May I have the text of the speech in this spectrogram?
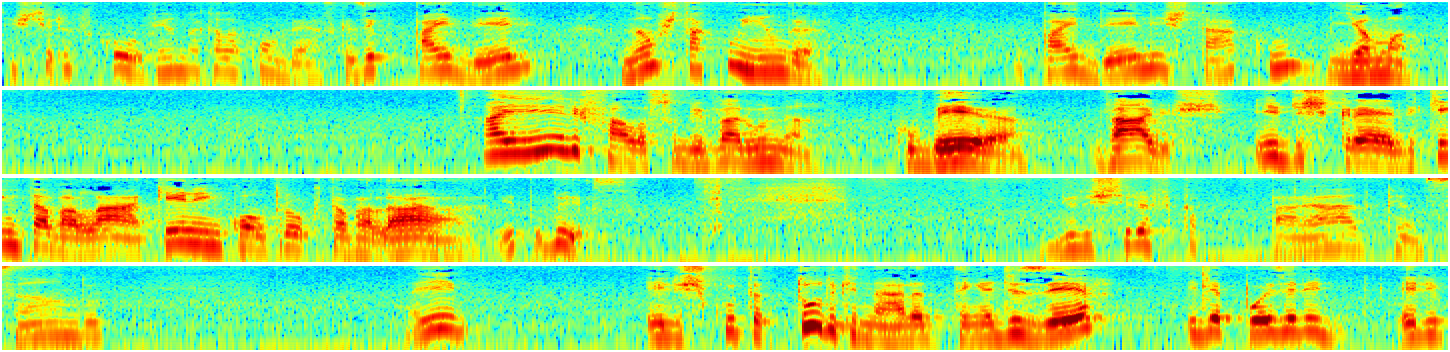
Yudhishthira ficou ouvindo aquela conversa. Quer dizer que o pai dele não está com Indra. O pai dele está com Yama. Aí ele fala sobre Varuna, Kubera, vários, e descreve quem estava lá, quem ele encontrou que estava lá, e tudo isso. E o Destira fica parado, pensando. Aí ele escuta tudo que Narada tem a dizer e depois ele, ele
